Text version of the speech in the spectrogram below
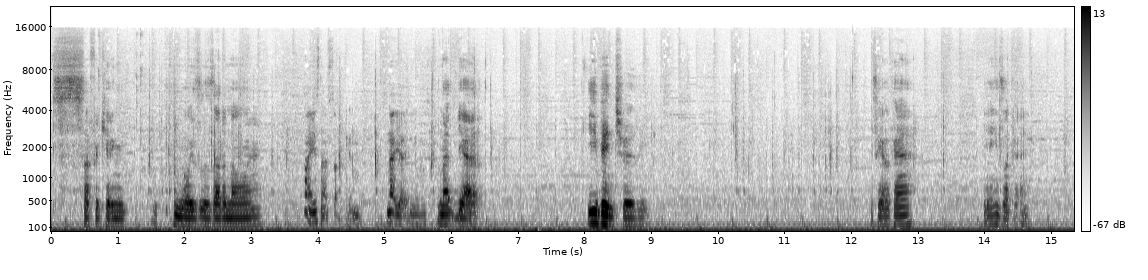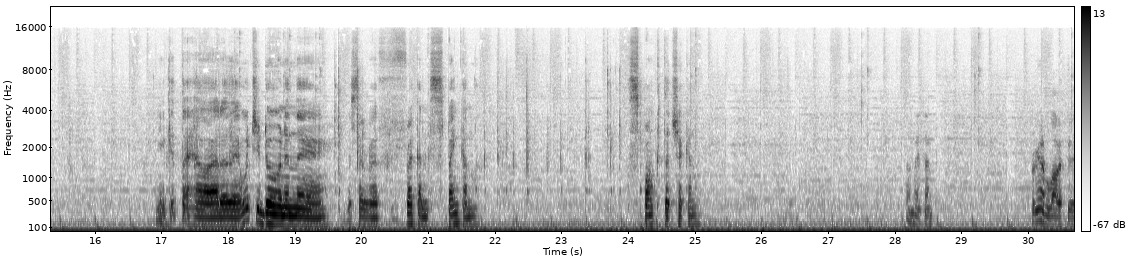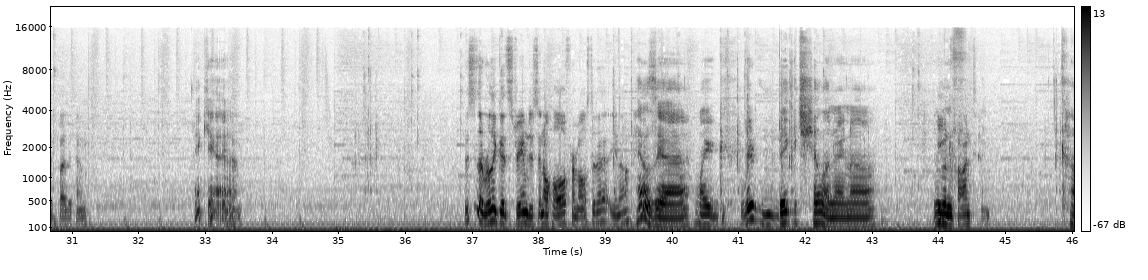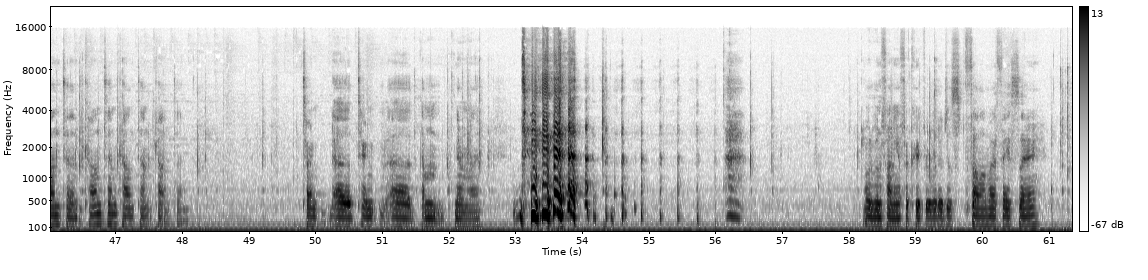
suffocating noises out of nowhere. Oh, he's not sucking. Not yet, anyways. Not yet. Eventually. Is he okay? Yeah, he's okay. Yeah, get the hell out of there. What you doing in there? Deserve a frickin' spankin'. Spunk the chicken. About nighttime. We're gonna have a lot of food by the time. Heck yeah. This is a really good stream, just in a hole for most of it, you know? Hells yeah. Like, we're big chillin' right now. Been content. content, content, content, content. Turn, uh, turn, uh, um, never mind. it Would have been funny if a creeper would have just fell on my face there.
